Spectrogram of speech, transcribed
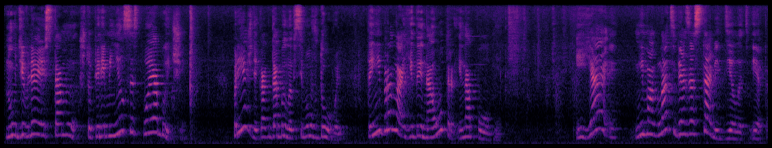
но удивляюсь тому, что переменился твой обычай. Прежде, когда было всего вдоволь, ты не брала еды на утро и на полдник. И я не могла тебя заставить делать это.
